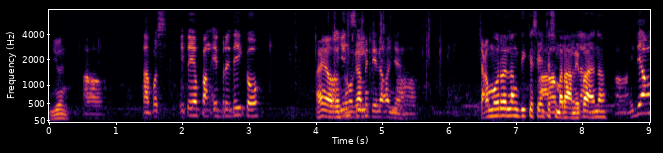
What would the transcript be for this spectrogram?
Yun. Oo. Tapos, ito yung pang everyday ko. Ay, oh, yun gumagamit din ako niyan. Oo. Tsaka mura lang din kasi Oo, tas marami mura pa, lang. ano? Oo. hindi ako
